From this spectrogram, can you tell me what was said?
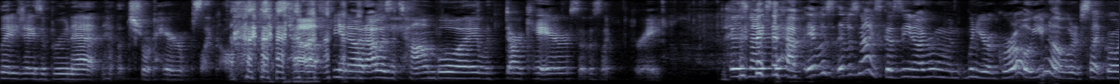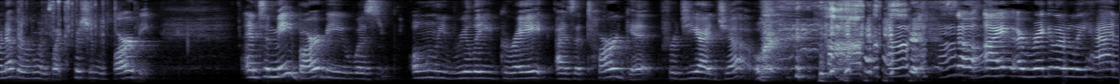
Lady Jaye's a brunette and had like short hair. It was like all tough, you know. And I was a tomboy with dark hair, so it was like great. It was nice to have. It was it was nice because you know everyone when you're a girl, you know what it's like growing up. Everyone's like pushing Barbie, and to me, Barbie was only really great as a target for GI Joe. so I, I regularly had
